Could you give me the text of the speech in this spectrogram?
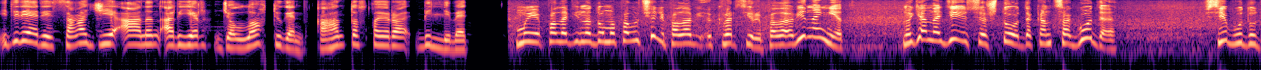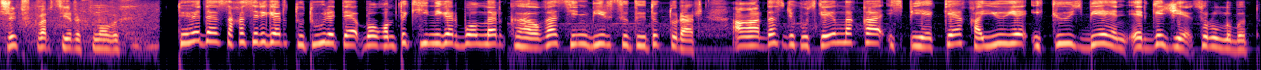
Идилери саңа жи анын арьер жоллох түген кахан тоскойро биллибет. Мы половина дома получили, полови... квартиры, половина нет. Но я надеюсь, что до конца года все будут жить в квартирах новых. Төһөдә саха серигер тутуулете болгомты кинигер боллар калга син бир сытытык турар. Аңардас жукускейллакка испиекке кайюе 200 бен эргеже сурулубут.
